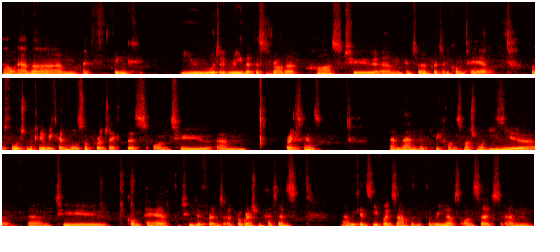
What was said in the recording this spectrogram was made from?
However, um, I think you would agree that this is rather hard to um, interpret and compare, but fortunately we can also project this onto brain scans. And then it becomes much more easier um, to compare the two different uh, progression patterns. And we can see, for example, that the relapse onset um,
